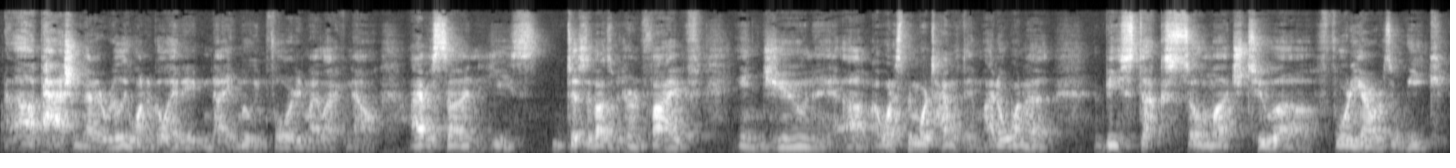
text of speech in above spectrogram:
a passion that I really want to go ahead and ignite moving forward in my life now. I have a son. He's just about to turn five in June. Um, I want to spend more time with him. I don't want to be stuck so much to a 40 hours a week,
